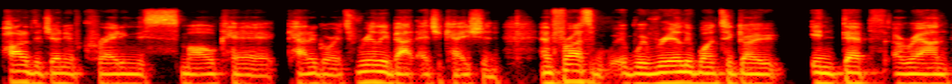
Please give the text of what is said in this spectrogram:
part of the journey of creating this smile care category, it's really about education. And for us, we really want to go in depth around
